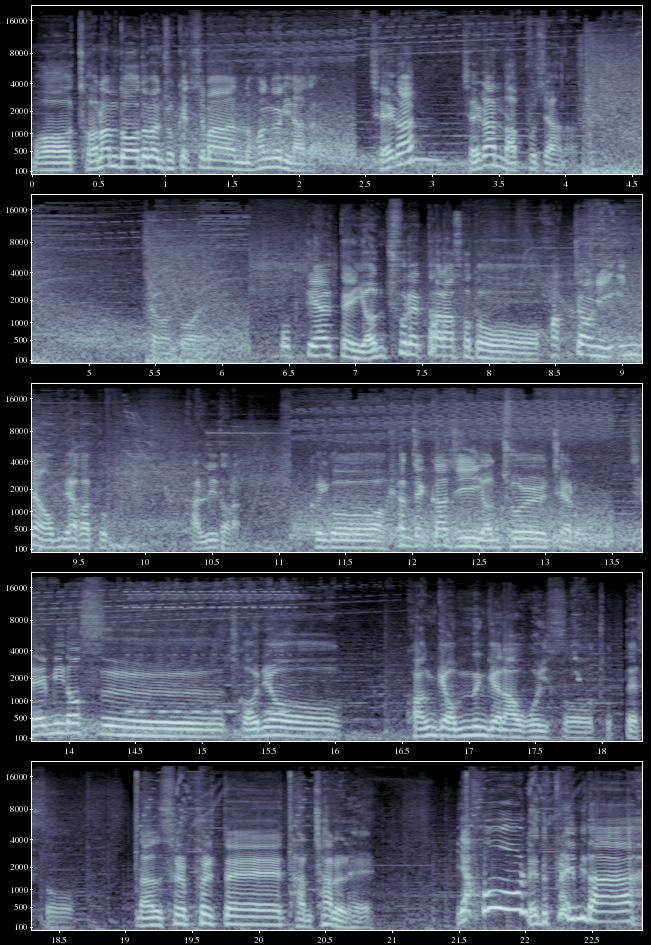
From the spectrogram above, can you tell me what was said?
뭐 전함도 얻으면 좋겠지만 확률이 낮아. 재간? 재간 나쁘지 않아. 재간 좋아해. 뽑기 할 때 연출에 따라서도 확정이 있냐 없냐가 또 갈리더라. 그리고 현재까지 연출 제로. 제미너스 전혀 관계 없는 게 나오고 있어. 좆됐어. 난 슬플 때 단차를 해. 야호! 레드 프레임이다!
